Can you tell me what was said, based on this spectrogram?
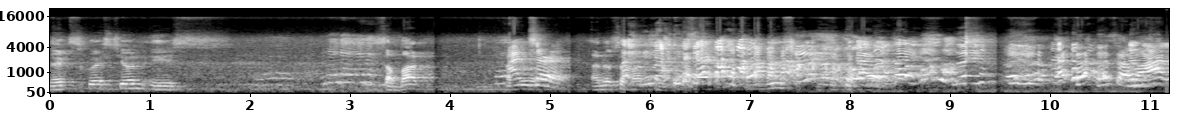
Next question is sabat. Answer. Ano sabat? Tay. Sabat.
